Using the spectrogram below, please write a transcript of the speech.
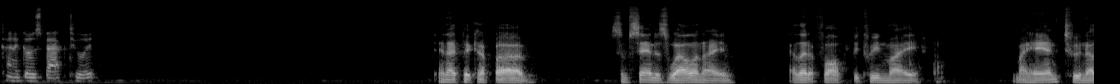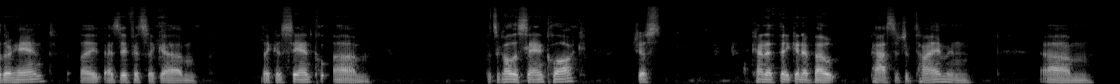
kind of goes back to it. and I pick up uh, some sand as well, and I I let it fall between my my hand to another hand, like as if it's like um like a sand um what's it called a sand clock, just kind of thinking about passage of time and um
